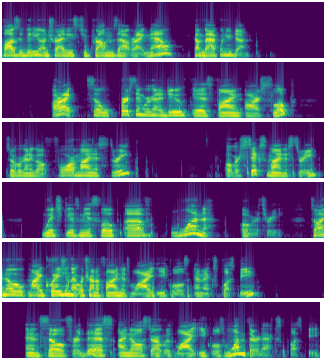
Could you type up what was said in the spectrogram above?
pause the video and try these two problems out right now. Come back when you're done. All right, so first thing we're going to do is find our slope. So we're going to go 4 minus 3 over 6 minus 3, which gives me a slope of 1 over 3. So I know my equation that we're trying to find is y equals mx plus b. And so for this, I know I'll start with y equals 1 third x plus b.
